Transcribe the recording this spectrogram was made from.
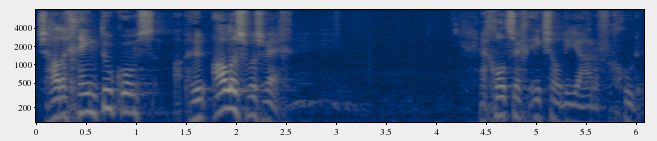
Ze hadden geen toekomst. Hun alles was weg. En God zegt: Ik zal die jaren vergoeden.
